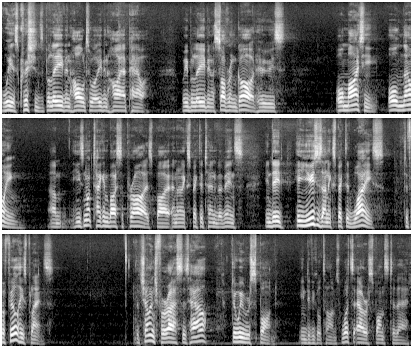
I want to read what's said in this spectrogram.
we as Christians believe and hold to an even higher power. We believe in a sovereign God who is almighty, all knowing. Um, he's not taken by surprise by an unexpected turn of events. Indeed, he uses unexpected ways to fulfill his plans. The challenge for us is how do we respond in difficult times? What's our response to that?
